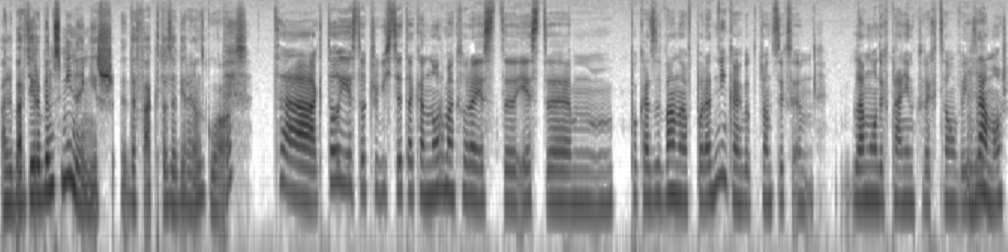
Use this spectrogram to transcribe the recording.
ale bardziej robiąc miny niż de facto zabierając głos. Tak, to jest oczywiście taka norma, która jest, jest um, pokazywana w poradnikach dotyczących um, dla młodych panien, które chcą wyjść mhm. za mąż.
